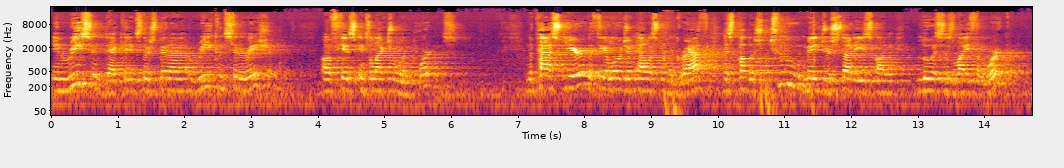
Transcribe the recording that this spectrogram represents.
in recent decades there's been a reconsideration of his intellectual importance. In the past year, the theologian Alister McGrath has published two major studies on Lewis's life and work.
